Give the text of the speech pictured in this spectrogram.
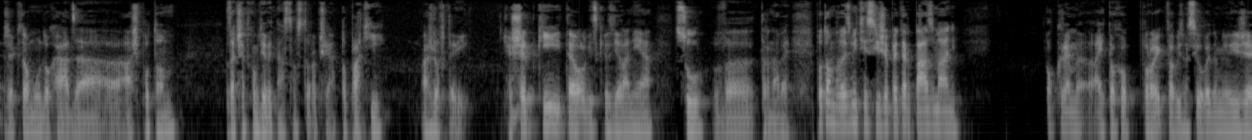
že k tomu dochádza až potom začiatkom 19. storočia. To platí až dovtedy. Čiže všetky teologické vzdelania sú v Trnave. Potom vezmite si, že Peter Pázmaň okrem aj toho projektu, aby sme si uvedomili, že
